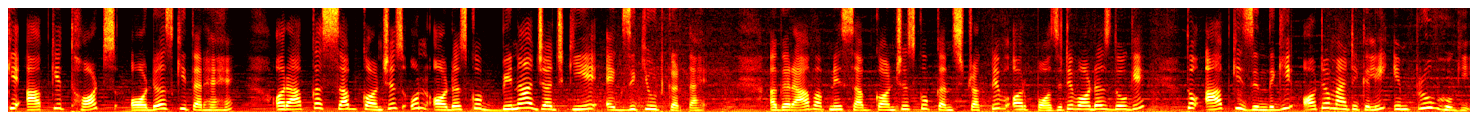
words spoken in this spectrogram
कि आपके थॉट्स ऑर्डर्स की तरह हैं, और आपका सबकॉन्शियस उन ऑर्डर्स को बिना जज किए एग्जीक्यूट करता है। अगर आप अपने सबकॉन्शियस को कंस्ट्रक्टिव और पॉजिटिव ऑर्डर्स दोगे तो आपकी ज़िंदगी ऑटोमेटिकली इम्प्रूव होगी।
